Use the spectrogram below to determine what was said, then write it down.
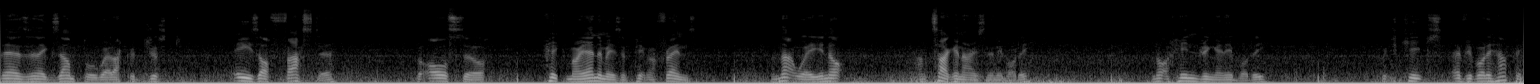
there's an example where I could just ease off faster, but also pick my enemies and pick my friends. And that way you're not antagonising anybody, not hindering anybody, which keeps everybody happy.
